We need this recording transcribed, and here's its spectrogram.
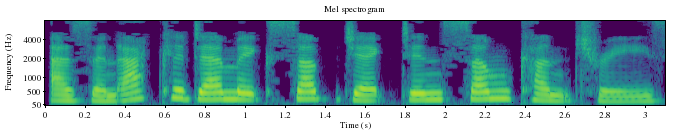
as an academic subject in some countries.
